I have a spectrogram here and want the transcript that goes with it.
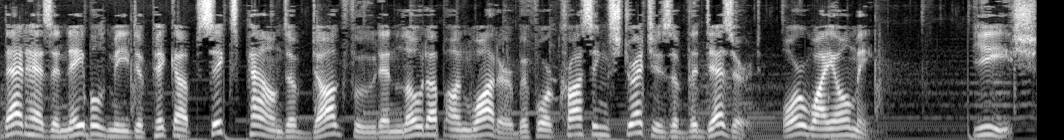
That has enabled me to pick up 6 pounds of dog food and load up on water before crossing stretches of the desert, or Wyoming. Yeesh.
